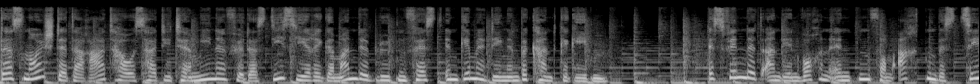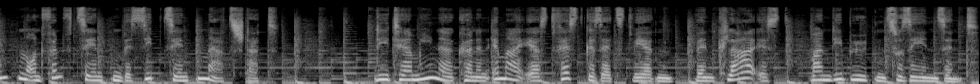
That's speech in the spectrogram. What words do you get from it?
Das Neustädter Rathaus hat die Termine für das diesjährige Mandelblütenfest in Gimmeldingen bekannt gegeben. Es findet an den Wochenenden vom 8. bis 10. und 15. bis 17. März statt. Die Termine können immer erst festgesetzt werden, wenn klar ist, wann die Blüten zu sehen sind.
